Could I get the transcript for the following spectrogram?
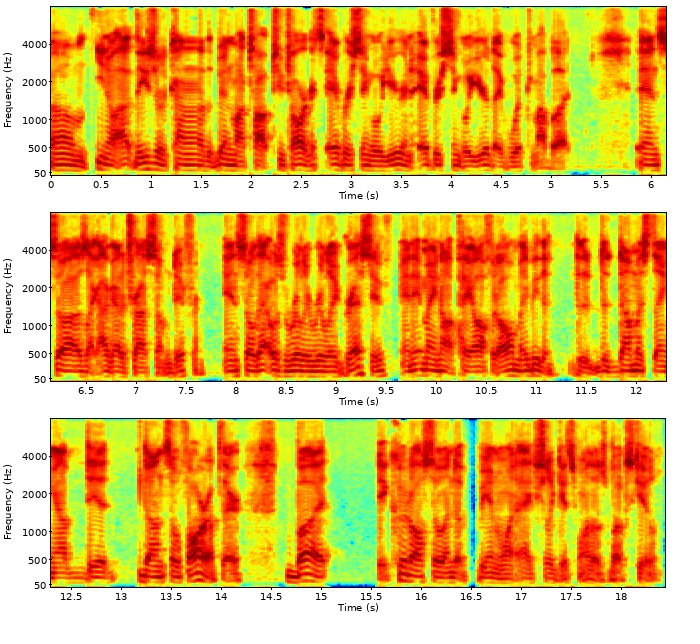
um, you know I, these are kind of been my top two targets every single year, and every single year they've whipped my butt. And so I was like, I got to try something different. And so that was really, really aggressive, and it may not pay off at all. Maybe the the, the dumbest thing I've did done so far up there, but it could also end up being what actually gets one of those bucks killed.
